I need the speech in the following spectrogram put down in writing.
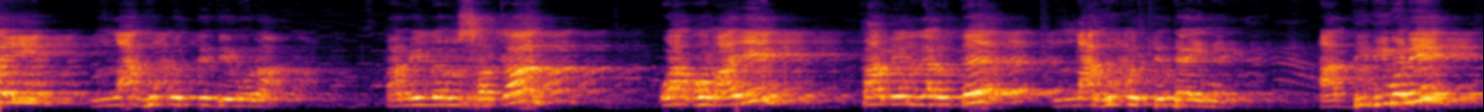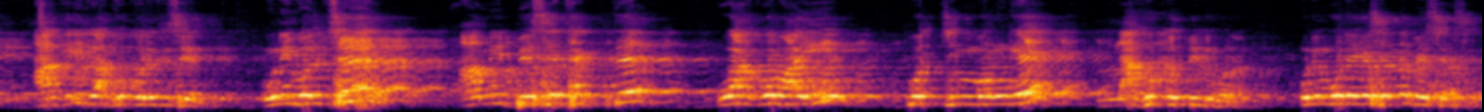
আইন লাগু করতে দেব না। তামিলনাড়ু সরকার ওয়াকফ আইন তামিলনাড়ুতে লাগু করতে দেয়নি। আর দিদিমণি আগেই লাগু করে দিয়েছেন। উনি বলছেন, আমি বেঁচে থাকতে ওয়াকফ আইন পশ্চিমবঙ্গে লাগু করতে দেব না। উনি মরে গেছেন না, বেঁচে আছেন।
